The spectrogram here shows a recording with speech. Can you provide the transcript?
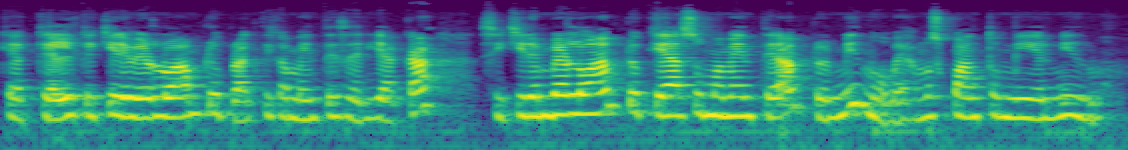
que aquel que quiere verlo amplio prácticamente sería acá. Si quieren verlo amplio, queda sumamente amplio el mismo. Veamos cuánto mide el mismo.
